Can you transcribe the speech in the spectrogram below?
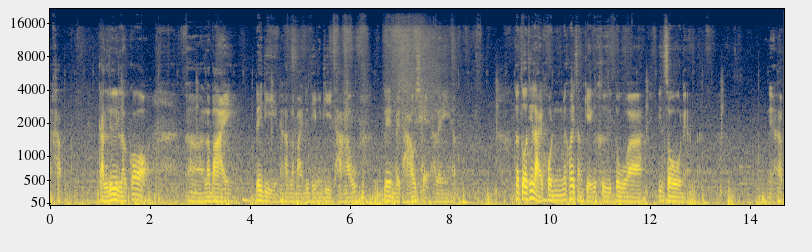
นะครับ การลื่นแล้วก็ระบายได้ดีนะครับ ระบายได้ดีบางทีเท้าเล่นไปเท้าแฉะอะไรอย่างนี้ครับแล้วตัวที่หลายคนไม่ค่อยสังเกตก็คือตัวอินโซเนี่ยเนี่ยครับ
